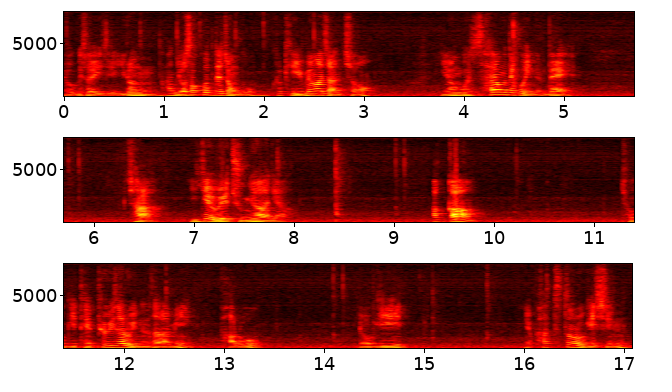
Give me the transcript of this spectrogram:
여기서 이제 이런 한 여섯 군데 정도 그렇게 유명하지 않죠 이런 곳이 사용되고 있는데 자 이게 왜 중요하냐 아까 저기 대표이사로 있는 사람이 바로 여기 파트너로 계신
